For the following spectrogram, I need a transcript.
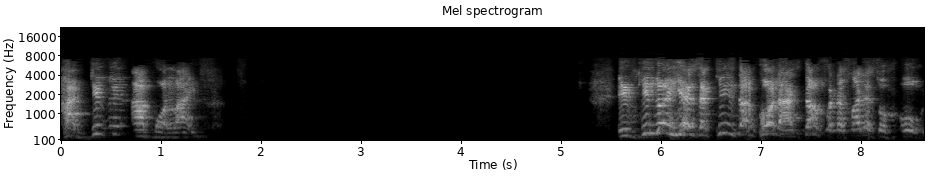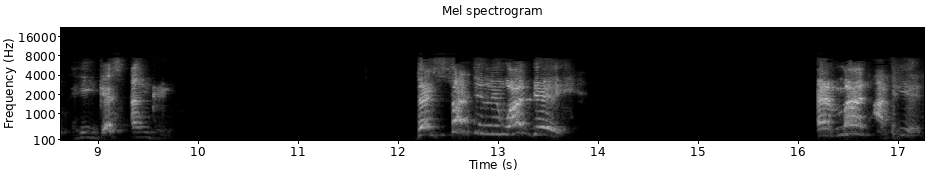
had given up on life. If Gideon hears the things that God has done for the fathers of old, he gets angry. Then suddenly one day, a man appeared.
